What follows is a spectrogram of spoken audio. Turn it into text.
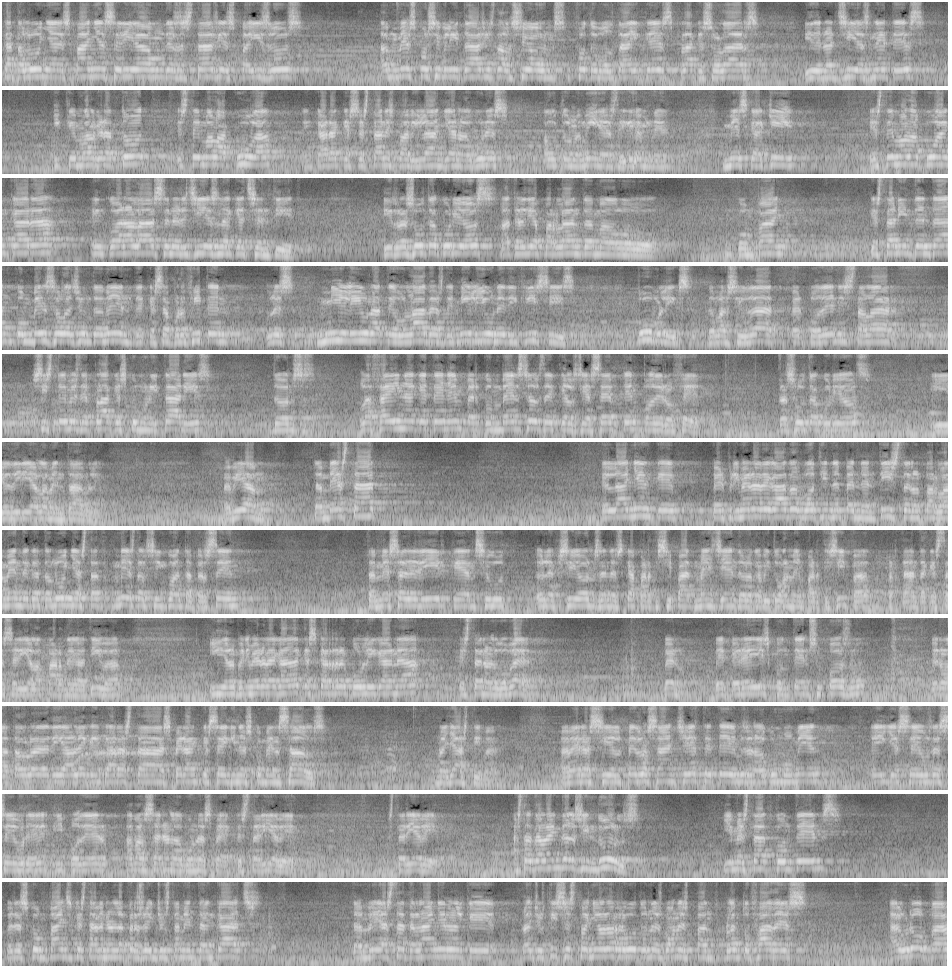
Catalunya, Espanya, seria un dels estats i els països amb més possibilitats d'instal·lacions fotovoltaiques, plaques solars i d'energies netes i que malgrat tot estem a la cua, encara que s'estan espavilant ja en algunes autonomies, diguem-ne, més que aquí, estem a la cua encara en quant a les energies en aquest sentit. I resulta curiós, l'altre dia parlant amb el, un company, que estan intentant convèncer l'Ajuntament de que s'aprofiten les mil i una teulades de mil i un edificis públics de la ciutat per poder instal·lar sistemes de plaques comunitaris, doncs la feina que tenen per convèncer-los de que els hi accepten poder-ho fer. Resulta curiós i jo diria lamentable. Aviam, també ha estat l'any en què per primera vegada el vot independentista en el Parlament de Catalunya ha estat més del 50%. També s'ha de dir que han sigut eleccions en les que ha participat menys gent de lo que habitualment participa, per tant aquesta seria la part negativa, i la primera vegada que Esquerra Republicana està en el govern. bueno, bé per ells, content suposo, però la taula de diàleg encara està esperant que seguin els comensals. Una llàstima. A veure si el Pedro Sánchez té temps en algun moment ell i seus de seure i poder avançar en algun aspecte. Estaria bé. Estaria bé. Ha estat l'any dels indults i hem estat contents per els companys que estaven en la presó injustament tancats. També ha estat l'any en el que la justícia espanyola ha rebut unes bones plantofades a Europa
